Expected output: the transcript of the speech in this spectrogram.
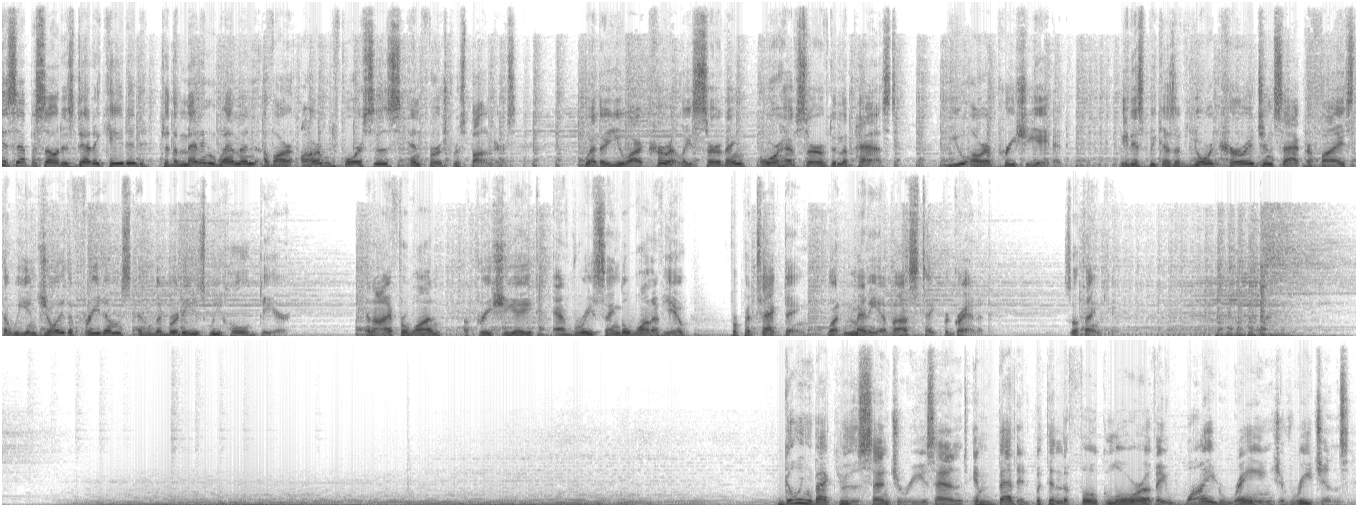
This episode is dedicated to the men and women of our armed forces and first responders. Whether you are currently serving or have served in the past, you are appreciated. It is because of your courage and sacrifice that we enjoy the freedoms and liberties we hold dear. And I, for one, appreciate every single one of you for protecting what many of us take for granted. So thank you. Going back through the centuries and embedded within the folklore of a wide range of regions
